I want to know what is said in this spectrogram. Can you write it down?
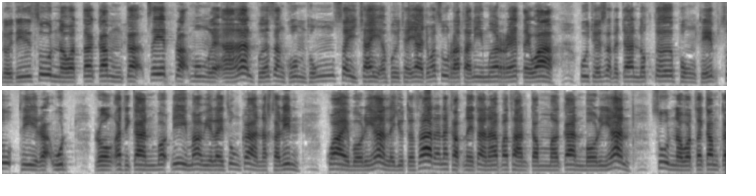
โดยที่ศูนย์นวัตกรรมเกษตรประมงและอาหารเพื่อสังคมถุงไส้ชัยอำเภอชัยยาจังหวัดสุราษฎร์ธานีเมื่อแรกแต่ว่า ผู้ช่วยศาสตราจารย์ ดรพงเทพสุธีระวุฒิรองอธิการบดีมาวิทยาลัยสงขลานครินควายบริหารและยุทธศาสตร์นะครับในฐานะประธานกรรมการบริหาร ศูนย์นวัตกรรมเก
